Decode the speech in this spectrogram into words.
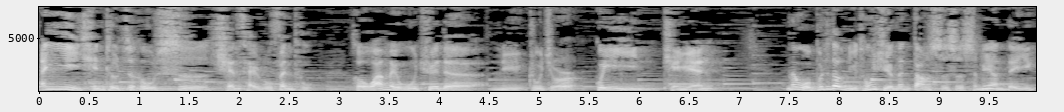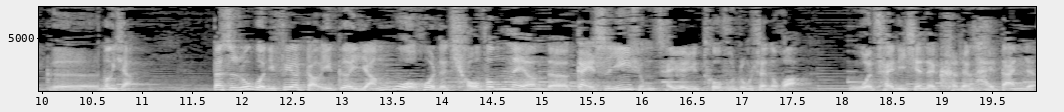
恩义情仇之后，视钱财如粪土，和完美无缺的女主角归隐田园。那我不知道女同学们当时是什么样的一个梦想。但是如果你非要找一个杨过或者乔峰那样的盖世英雄才愿意托付终身的话，我猜你现在可能还单着。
